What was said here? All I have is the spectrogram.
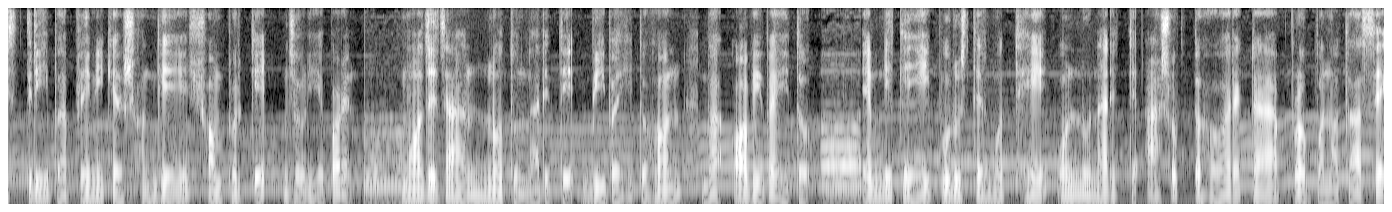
স্ত্রী বা প্রেমিকের সঙ্গে সম্পর্কে জড়িয়ে পড়েন। মজে যান নতুন নারীতে বিবাহিত হন বা অবিবাহিত। এমনিতেই পুরুষদের মধ্যে অন্য নারীতে আসক্ত হওয়ার একটা প্রবণতা আছে।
